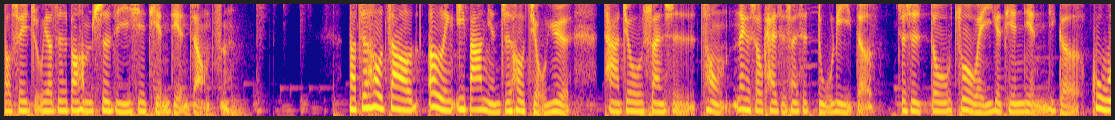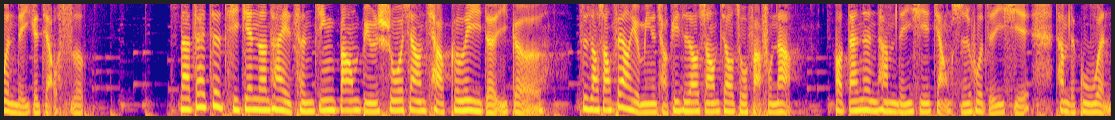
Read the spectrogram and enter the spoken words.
哦，所以主要就是帮他们设计一些甜点这样子。那之后到二零一八年之后九月，他就算是从那个时候开始算是独立的，就是都作为一个甜点一个顾问的一个角色。那在这期间呢，他也曾经帮比如说像巧克力的一个。制造商非常有名的巧克力制造商叫做法芙娜，好担任他们的一些讲师或者一些他们的顾问，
